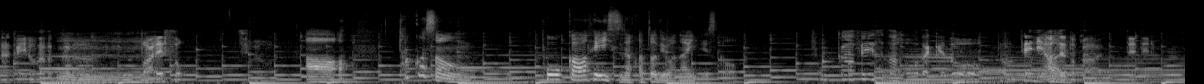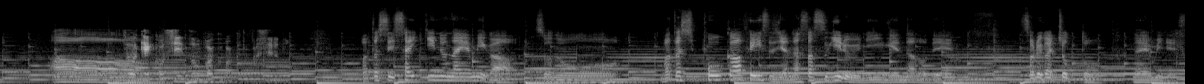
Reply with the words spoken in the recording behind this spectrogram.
なんかいろんなとこからバレそう。自分は。ああタカさんポーカーフェイスな方ではないんですか？ポーカーフェイスの方だけど多分手に汗とか出てる、ああ結構心臓バクバクとかしてると私最近の悩みがその私ポーカーフェイスじゃなさすぎる人間なのでそれがちょっと悩みです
